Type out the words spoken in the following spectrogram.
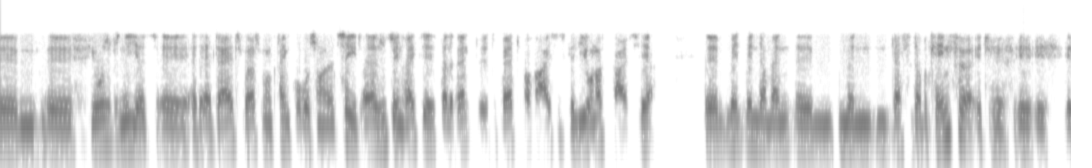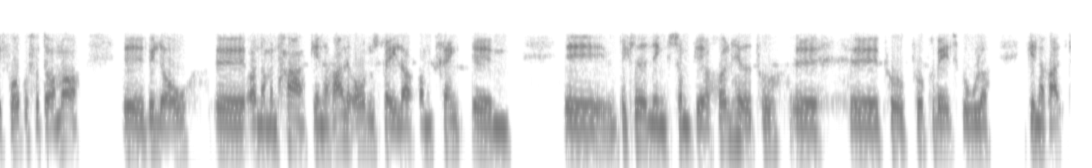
øh, øh, Josefsen i, at, øh, at, at der er et spørgsmål omkring proportionalitet, og jeg synes, det er en rigtig relevant øh, debat, og rejse skal lige understreges her. Øh, men, men når man, øh, men, altså, når man kan indføre et, øh, et, et, forbud for dommere øh, ved lov, øh, og når man har generelle ordensregler omkring øh, øh, beklædning, som bliver håndhævet på, øh, øh, på, på privatskoler generelt,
